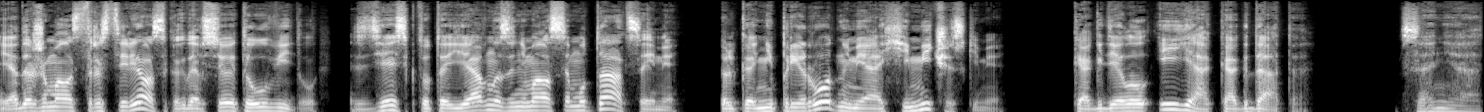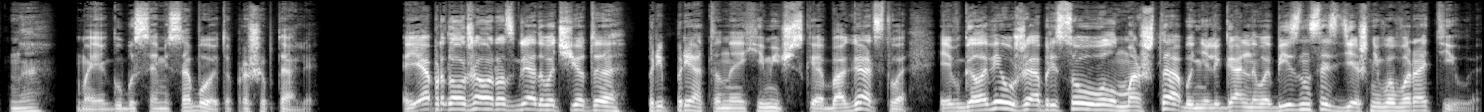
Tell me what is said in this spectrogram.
Я даже малость растерялся, когда все это увидел. Здесь кто-то явно занимался мутациями, только не природными, а химическими, как делал и я когда-то. «Занятно». Мои губы сами собой это прошептали. Я продолжал разглядывать чье-то припрятанное химическое богатство и в голове уже обрисовывал масштабы нелегального бизнеса здешнего воротилы.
